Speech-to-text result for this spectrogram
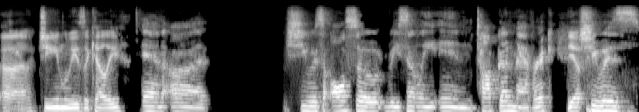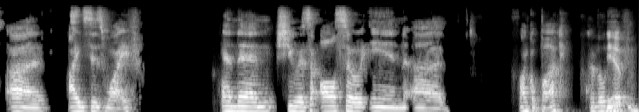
uh, Jean Louisa Kelly. and uh she was also recently in Top Gun Maverick. Yep. She was uh Ice's wife. And then she was also in uh Uncle Buck, I believe. Yep.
